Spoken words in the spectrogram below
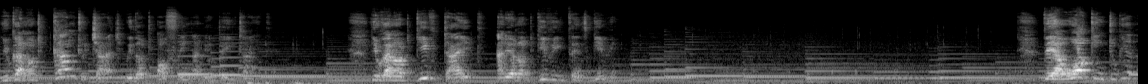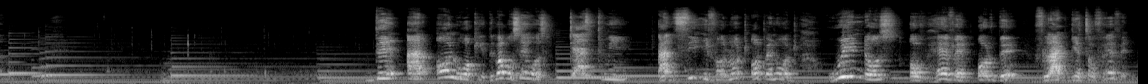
You cannot come to church without offering and you're paying tithe. You cannot give tithe and you're not giving thanksgiving. They are walking together. They are all walking. The Bible says, Test me and see if I'll not open what? Windows of heaven or the floodgates of heaven.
